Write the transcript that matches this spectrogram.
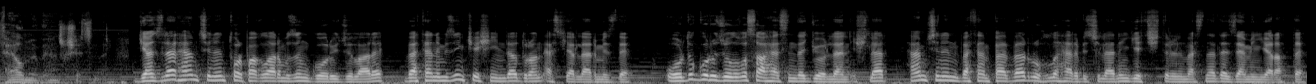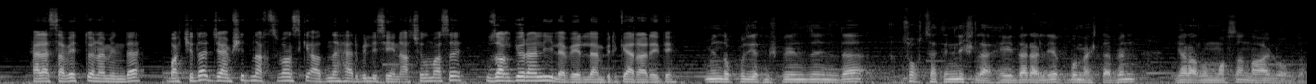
fəal mövqedən çıxış etsinlər. Gənclər həmçinin torpaqlarımızın qoruyucuları, vətənimizin keşiyində duran əskərlərimizdir. Ordu quruculuğu sahəsində görülən işlər həmçinin vətənpərvər ruhlu hərbiçilərin yetişdirilməsinə də zəmin yaratdı. Hələ Sovet dövründə Bakıda Cəmşid Naxçıvanski adına hərbi liseyin açılması uzaqgörənliklə verilən bir qərar idi. 1971-ci ildə çox çətinliklə Heydər Əliyev bu məktəbin yaradılmasına nail oldu.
